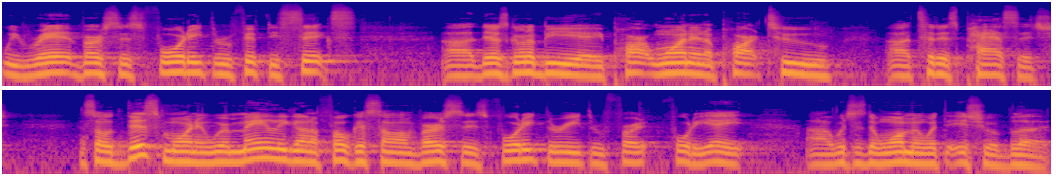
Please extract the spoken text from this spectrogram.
we've read verses 40 through 56, uh, there's going to be a part one and a part two uh, to this passage. And so this morning, we're mainly going to focus on verses 43 through 48, uh, which is the woman with the issue of blood.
